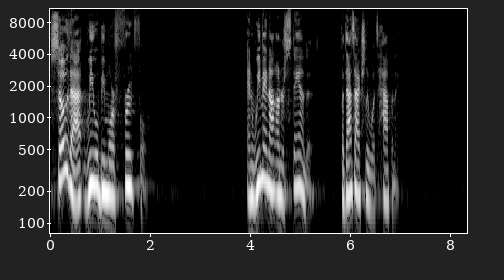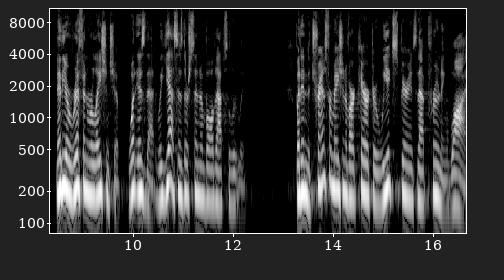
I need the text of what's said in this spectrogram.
so that we will be more fruitful. And we may not understand it, but that's actually what's happening. Maybe a riff in relationship. What is that? Well, yes, is there sin involved? Absolutely. But in the transformation of our character, we experience that pruning. Why?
